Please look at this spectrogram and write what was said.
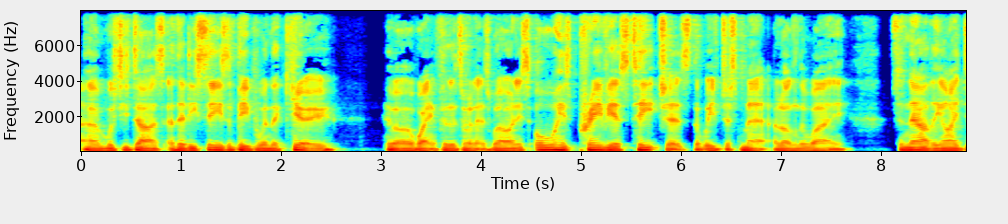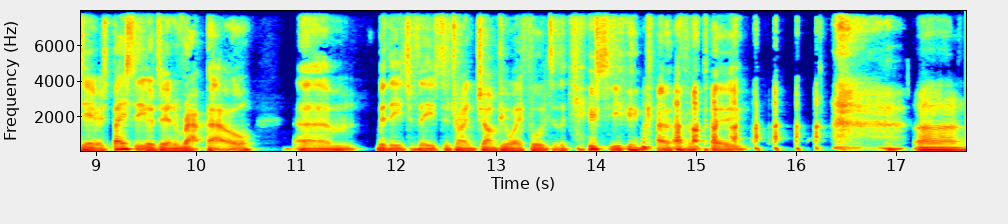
um, which he does. And then he sees the people in the queue who are waiting for the toilet as well, and it's all his previous teachers that we've just met along the way. So now the idea is basically you're doing a rap battle um, with each of these to try and jump your way forward to the queue so you can go have a poo. Uh,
